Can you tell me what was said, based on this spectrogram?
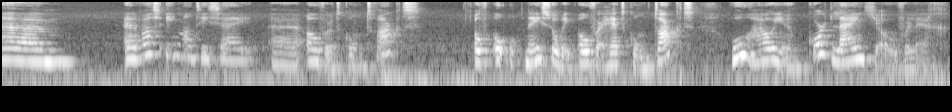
Um, er was iemand die zei uh, over het contract. Of, oh, nee, sorry, over het contact. Hoe hou je een kort lijntje overleg?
